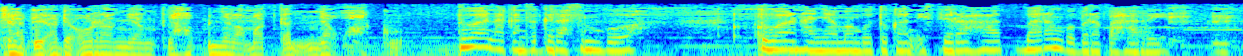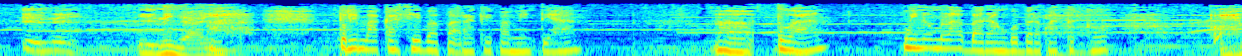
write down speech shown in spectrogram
jadi ada orang yang telah menyelamatkan nyawaku. Tuhan akan segera sembuh. Tuhan hanya membutuhkan istirahat barang beberapa hari. Ini, ini Nyai. Ah, terima kasih Bapak Raki Pamintihan. Ah, Tuhan, minumlah barang beberapa teguk. Ah,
